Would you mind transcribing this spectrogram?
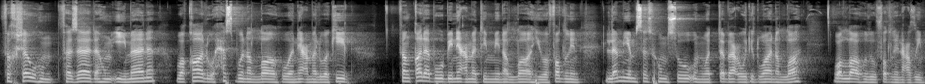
فاخشوهم فزادهم إيمانا وقالوا حسبنا الله ونعم الوكيل. فانقلبوا بنعمة من الله وفضل لم يمسسهم سوء واتبعوا رضوان الله والله ذو فضل عظيم.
